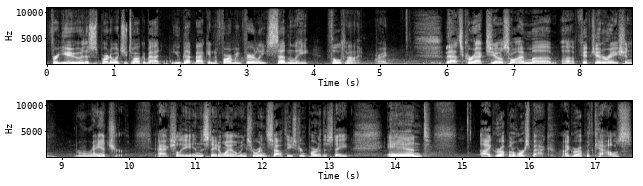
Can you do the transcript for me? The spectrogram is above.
for you, this is part of what you talk about. You got back into farming fairly suddenly, full time, right? That's correct. Joe. so I'm a, a fifth generation rancher, actually, in the state of Wyoming. So we're in the southeastern part of the state, and I grew up on horseback. I grew up with cows,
